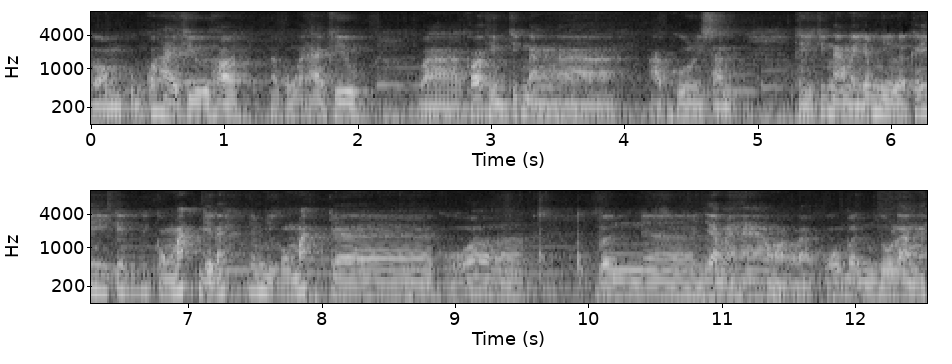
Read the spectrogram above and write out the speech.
gồm cũng có hai fill thôi nó cũng có hai fill và có thêm chức năng à, uh, accuracy thì chức năng này giống như là cái cái, cái con mắt vậy đó giống như con mắt uh, của bên uh, Yamaha hoặc là của bên Golang á.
